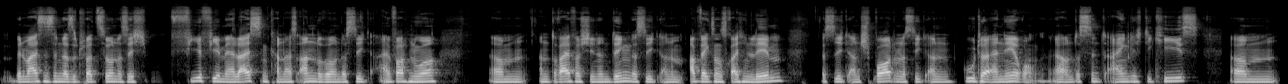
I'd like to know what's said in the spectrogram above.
bin meistens in der Situation, dass ich viel, viel mehr leisten kann als andere und das liegt einfach nur ähm, an drei verschiedenen Dingen. Das liegt an einem abwechslungsreichen Leben, das liegt an Sport und das liegt an guter Ernährung. Ja, und das sind eigentlich die Keys, ähm,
